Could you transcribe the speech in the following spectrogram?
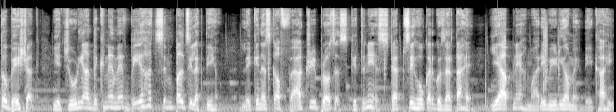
तो बेशक, ये चूड़ियाँ दिखने में बेहद सिंपल सी लगती हैं, लेकिन इसका फैक्ट्री प्रोसेस कितने स्टेप से होकर गुजरता है, ये आपने हमारी वीडियो में देखा ही।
